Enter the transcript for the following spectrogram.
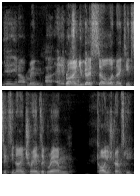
Yeah you know i mean uh, and brian was, you guys sell a 1969 Transogram Carl Yastrzemski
